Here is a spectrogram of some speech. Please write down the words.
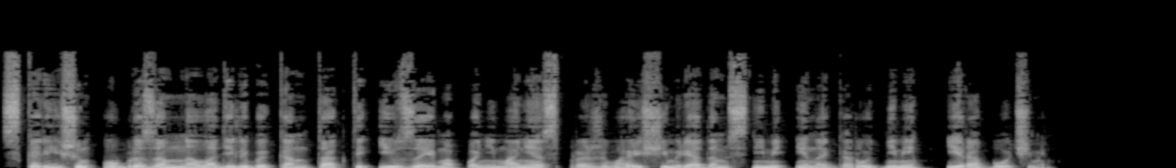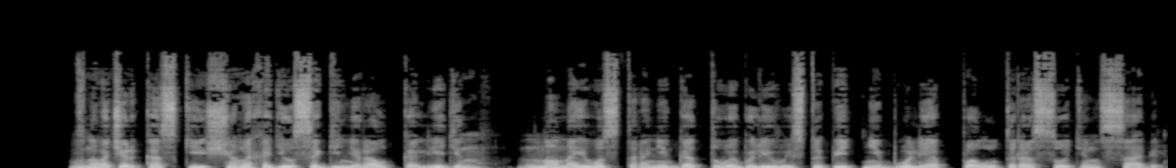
скорейшим образом наладили бы контакты и взаимопонимание с проживающими рядом с ними иногородними и рабочими. В Новочеркасске еще находился генерал Каледин, но на его стороне готовы были выступить не более полутора сотен сабель.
